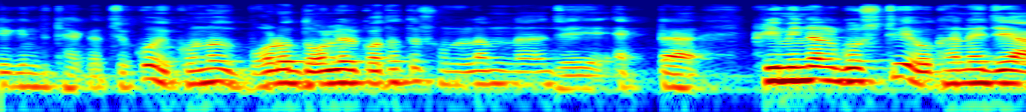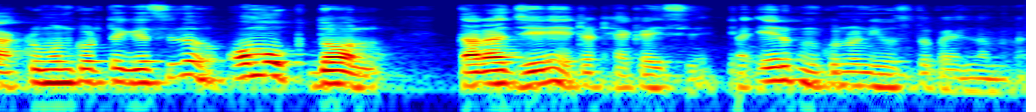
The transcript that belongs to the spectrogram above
যে কিন্তু ঠেকাচ্ছে কই? কোনো বড় দলের কথা তো শুনলাম না যে একটা ক্রিমিনাল গোষ্ঠী ওখানে যে আক্রমণ করতে গেছিল অমুক দল তারা যে এটা ঠেকাইছে। এরকম কোনো নিউজ তো পাইলাম না।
